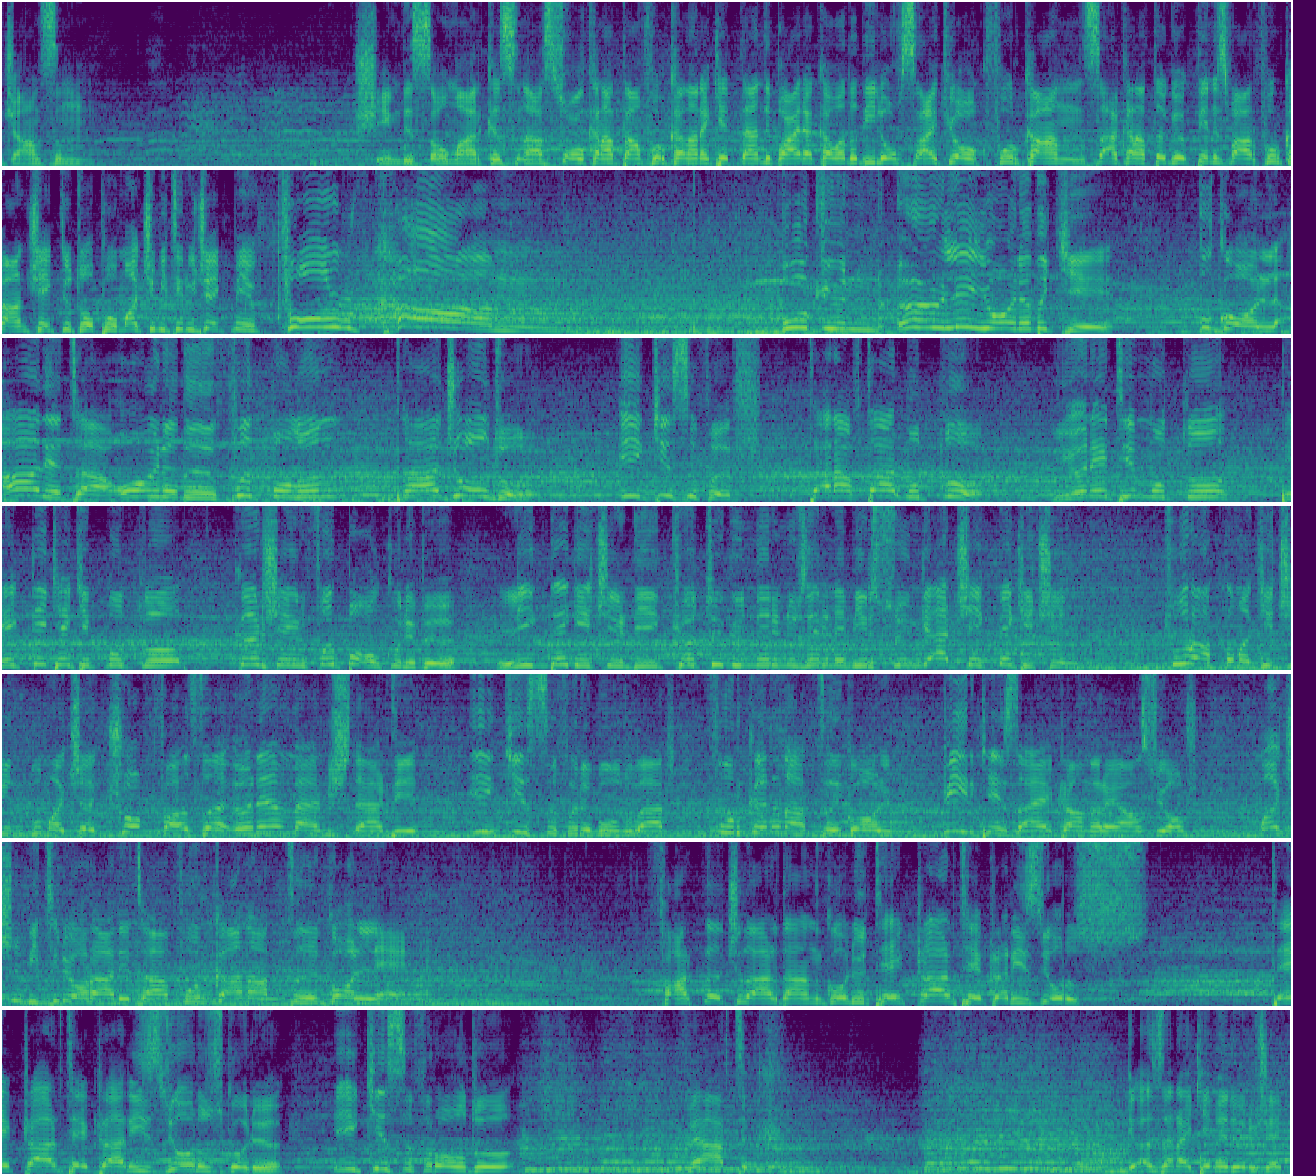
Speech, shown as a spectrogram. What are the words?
Johnson. Şimdi savunma arkasına sol kanattan Furkan hareketlendi. Bayrak havada değil offside yok. Furkan sağ kanatta Gökdeniz var. Furkan çekti topu. Maçı bitirecek mi? Furkan! Bugün öyle iyi oynadı ki bu gol adeta oynadığı futbolun tacı oldu. 2-0. Taraftar mutlu. Yönetim mutlu. Teknik ekip mutlu. Kırşehir Futbol Kulübü ligde geçirdiği kötü günlerin üzerine bir sünger çekmek için tur atlamak için bu maça çok fazla önem vermişlerdi. 2-0'ı buldular. Furkan'ın attığı gol bir kez daha ekranlara yansıyor. Maçı bitiriyor adeta Furkan attığı golle. Farklı açılardan golü tekrar tekrar izliyoruz. Tekrar tekrar izliyoruz golü. 2-0 oldu. Ve artık gözler hakeme dönecek.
